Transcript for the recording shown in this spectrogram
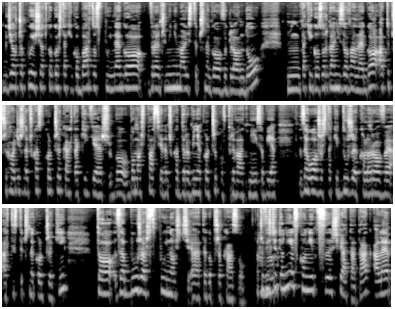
gdzie oczekuje się od kogoś takiego bardzo spójnego, wręcz minimalistycznego wyglądu, mm, takiego zorganizowanego, a ty przychodzisz na przykład w kolczykach takich, wiesz, bo, bo masz pasję na przykład do robienia kolczyków prywatnie i sobie założysz takie duże, kolorowe, artystyczne kolczyki, to zaburzasz spójność e, tego przekazu. Oczywiście mhm. to nie jest koniec świata, tak, ale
